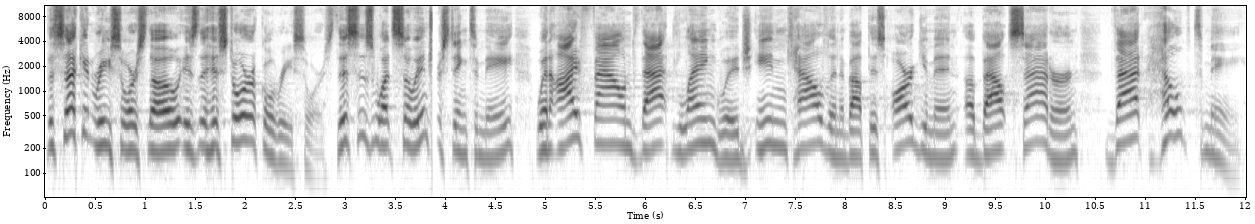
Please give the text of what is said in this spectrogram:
The second resource, though, is the historical resource. This is what's so interesting to me. When I found that language in Calvin about this argument about Saturn, that helped me.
